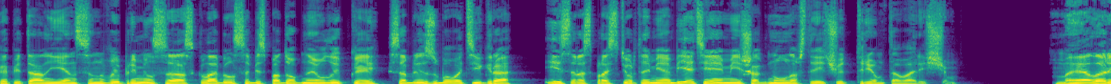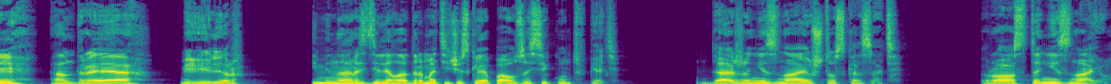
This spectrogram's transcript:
Капитан Йенсен выпрямился, осклабился бесподобной улыбкой саблезубого тигра и с распростертыми объятиями шагнул навстречу трем товарищам. «Мэлори, Андреа, Миллер». Имена разделяла драматическая пауза секунд в пять. «Даже не знаю, что сказать. Просто не знаю.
